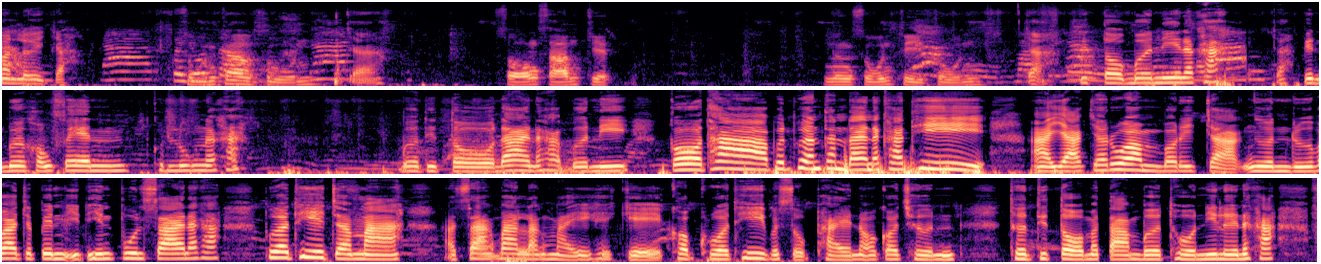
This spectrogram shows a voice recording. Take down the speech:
มาเลยจ้ะศูนย์เก้าศูนย์จ้ะสองสามเจ็ดหนึ่งศูนย์สี่ศูนย์จ้ะติดต่อเบอร์นี้นะคะจ้ะเป็นเบอร์ของแฟนคุณลุงนะคะเบอร์ติดต่อได้นะคะ เบอร์นี้ก็ถ้าเพื่อนๆท่านใดนะคะที่ออยากจะร่วมบริจาคเงิน หรือว่าจะเป็นอิฐหินปูนทรายนะคะ เพื่อที่จะมาสร้างบ้านหลังใหม่ให้เก๋ครอบครัวที่ประสบภัยเนาะก็เชิญเชิญติดต่อมาตามเบอร์โทรนี้เลยนะคะ ไฟ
